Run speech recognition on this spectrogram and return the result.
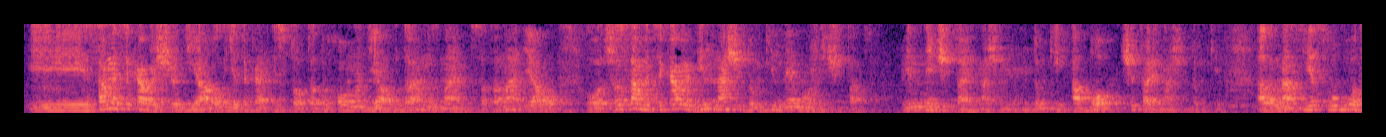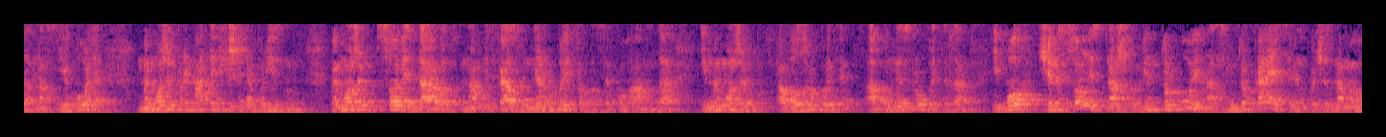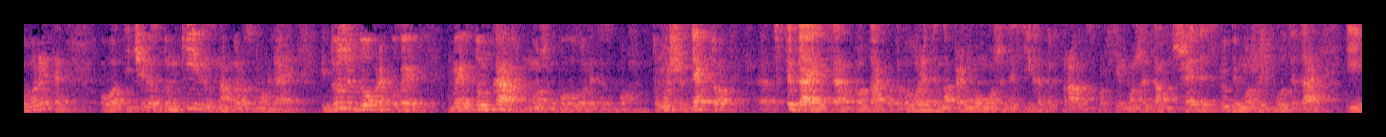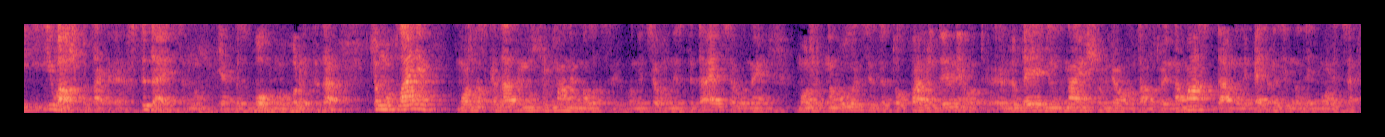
І саме цікаве, що дьявол є така істота духовна, дьявол, да? ми знаємо, сатана, дьявол. От. Що саме цікаве, він наші думки не може читати. Він не читає наші думки, а Бог читає наші думки. Але в нас є свобода, в нас є воля. Ми можемо приймати рішення по-різному. Ми можемо совість, да, от нам підказує, не роби того, це погано. Да? І ми можемо або зробити, або не зробити. Да? І Бог через совість нашу Він турбує нас, Він торкається, Він хоче з нами говорити. От, і через думки Він з нами розмовляє. І дуже добре, коли ми в думках можемо поговорити з Богом. Тому що дехто е, стидаються отак от говорити напряму, може десь їхати в транспорті, може там ще десь люди можуть бути, да? і, і і важко так е, стидається, ну, якби з Богом говорити. Да? В цьому плані можна сказати, мусульмани молодці. Вони цього не стидаються, вони можуть на вулиці, де толпа людини, от е, людей він знає, що в нього там той намаз, да, вони п'ять разів на день моляться.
